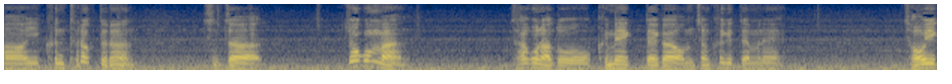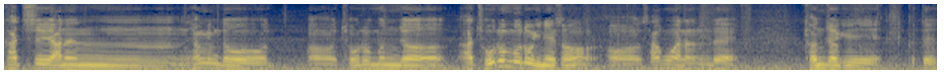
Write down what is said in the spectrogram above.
어, 이큰 트럭들은 진짜 조금만 사고 나도 금액대가 엄청 크기 때문에 저희 같이 아는 형님도 어, 졸음 운전 아 졸음으로 인해서 어, 사고가 났는데 견적이 그때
